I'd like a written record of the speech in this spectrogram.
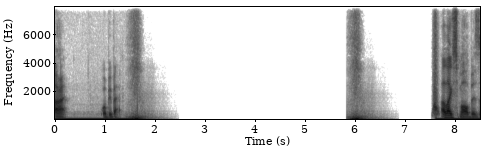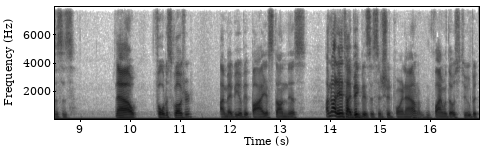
All right. We'll be back. I like small businesses. Now, full disclosure, I may be a bit biased on this. I'm not anti big business, I should point out. I'm fine with those too, but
